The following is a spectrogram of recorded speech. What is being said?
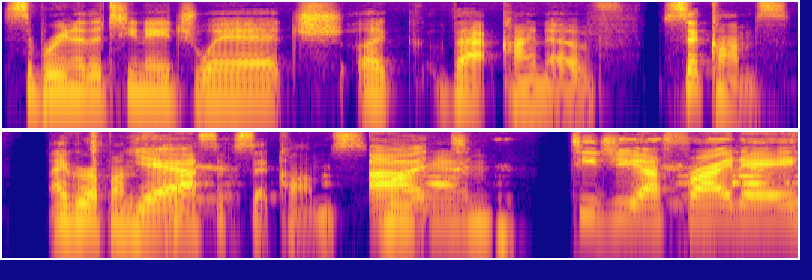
Sabrina the Teenage Witch, like that kind of sitcoms. I grew up on Yeah. classic sitcoms. Uh, Martin. TGIF Friday.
